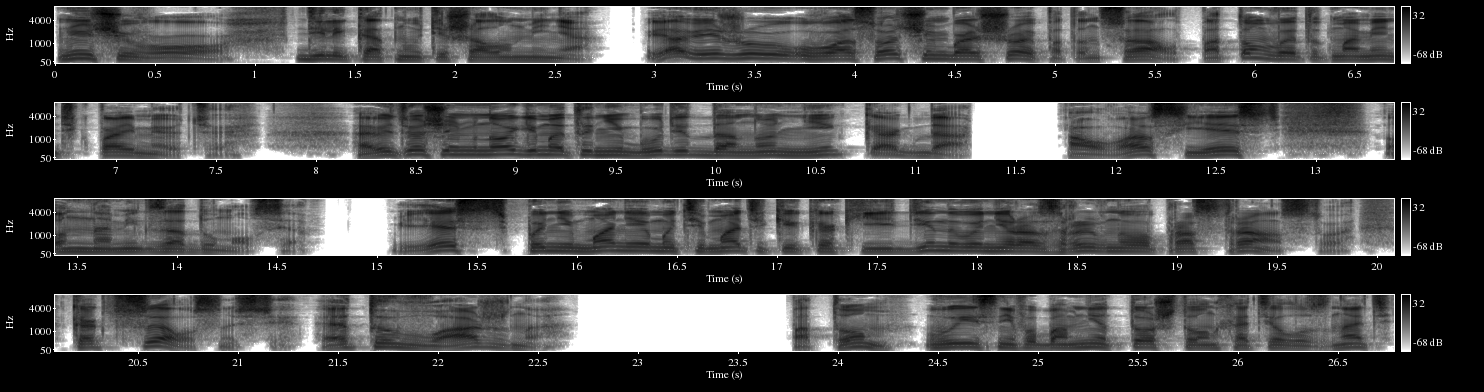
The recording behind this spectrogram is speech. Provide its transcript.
«Ничего», — деликатно утешал он меня. «Я вижу, у вас очень большой потенциал, потом в этот моментик поймете. А ведь очень многим это не будет дано никогда. А у вас есть...» Он на миг задумался. «Есть понимание математики как единого неразрывного пространства, как целостности. Это важно». Потом, выяснив обо мне то, что он хотел узнать,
